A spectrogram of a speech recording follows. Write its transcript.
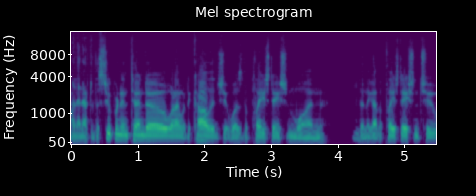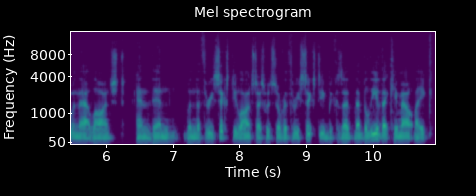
and then after the Super Nintendo, when I went to college, it was the PlayStation One. Then I got the PlayStation Two when that launched, and then when the 360 launched, I switched over to 360 because I, I believe that came out like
